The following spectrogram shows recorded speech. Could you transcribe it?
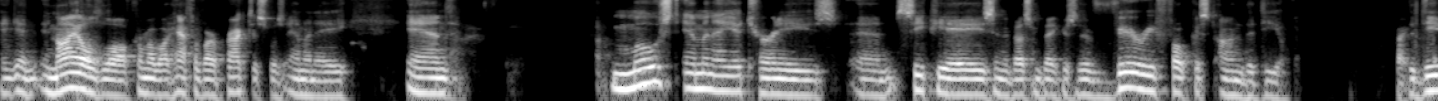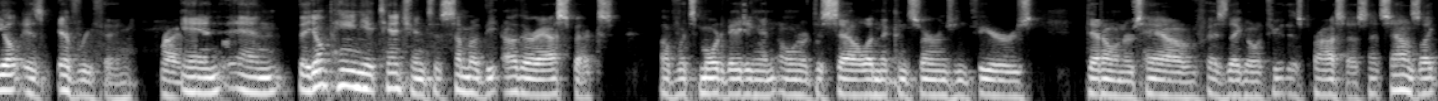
Again, in my old law firm, about half of our practice was M&A, and most M&A attorneys and CPAs and investment bankers, they're very focused on the deal. Right. The deal is everything. Right. And and they don't pay any attention to some of the other aspects of what's motivating an owner to sell and the concerns and fears that owners have as they go through this process. And it sounds like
